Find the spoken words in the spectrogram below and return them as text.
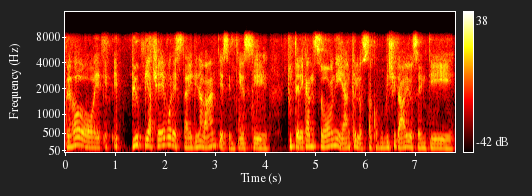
però è, è, è più piacevole stare lì davanti e sentirsi tutte le canzoni e anche lo stacco pubblicitario senti,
